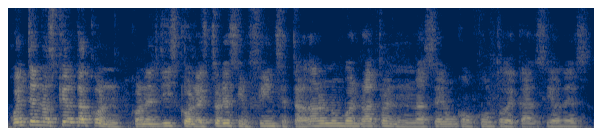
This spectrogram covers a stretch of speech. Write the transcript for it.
Cuéntenos qué onda con, con el disco, la historia sin fin. Se tardaron un buen rato en hacer un conjunto de canciones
